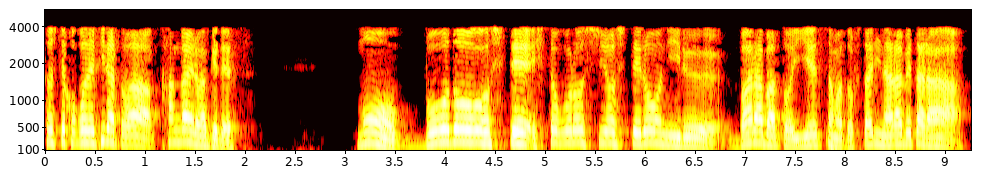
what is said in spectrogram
そしてここでピラトは考えるわけです。もう暴動をして人殺しをして牢にいるバラバとイエス様と二人並べたら、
